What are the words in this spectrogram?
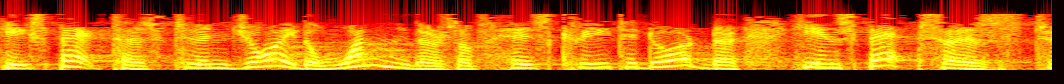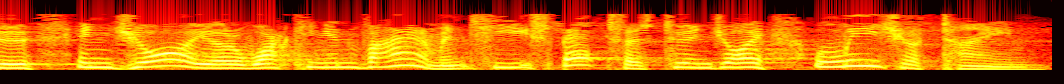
He expects us to enjoy the wonders of His created order. He expects us to enjoy our working environment. He expects us to enjoy leisure time.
